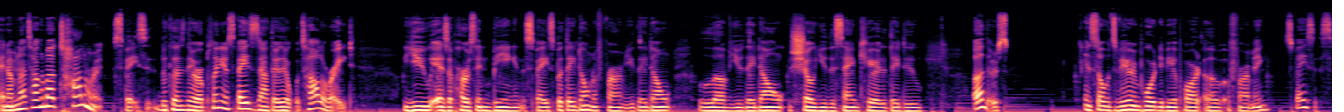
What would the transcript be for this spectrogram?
And I'm not talking about tolerant spaces because there are plenty of spaces out there that will tolerate you as a person being in the space, but they don't affirm you. They don't love you. They don't show you the same care that they do others. And so it's very important to be a part of affirming spaces.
